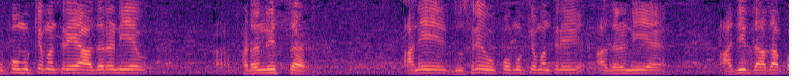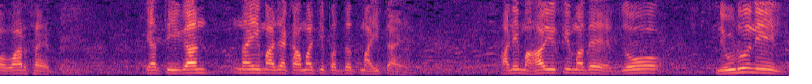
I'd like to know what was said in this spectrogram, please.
उपमुख्यमंत्री आदरणीय फडणवीस सर आणि दुसरे उपमुख्यमंत्री आदरणीय अजितदादा पवार साहेब या तिघांनाही माझ्या कामाची पद्धत माहीत आहे. आणि महायुतीमध्ये जो निवडून येईल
